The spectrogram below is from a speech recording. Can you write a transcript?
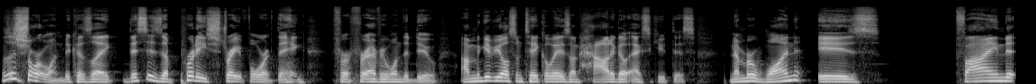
This is a short one because like this is a pretty straightforward thing for for everyone to do. I'm gonna give you all some takeaways on how to go execute this. Number one is find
